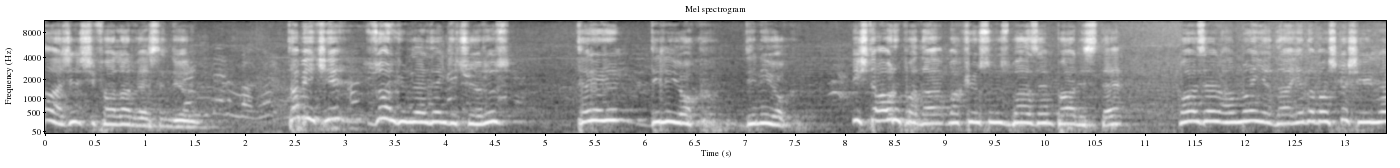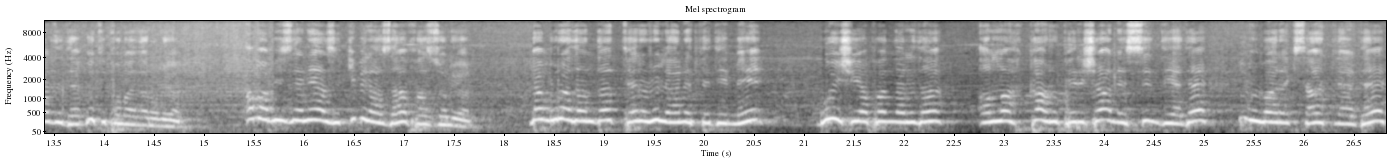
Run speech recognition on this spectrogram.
acil şifalar versin diyorum. Tabii ki zor günlerden geçiyoruz. Terörün dili yok, dini yok. İşte Avrupa'da bakıyorsunuz bazen Paris'te, bazen Almanya'da ya da başka şehirlerde de bu tip olaylar oluyor. Ama bizde ne yazık ki biraz daha fazla oluyor. Ben buradan da terörü lanetlediğimi, bu işi yapanları da Allah kahru perişan etsin diye de bu mübarek saatlerde,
